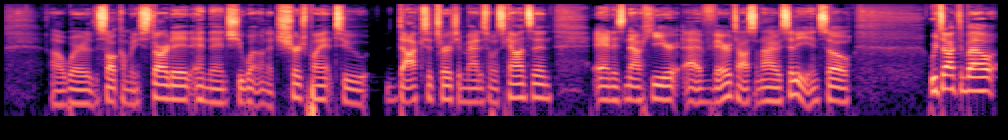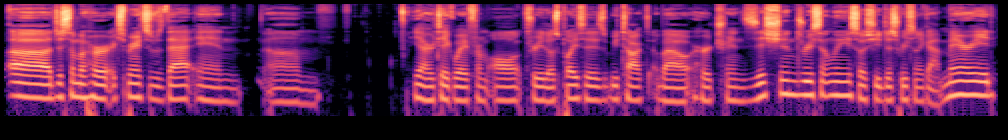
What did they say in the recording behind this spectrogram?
uh, where the salt company started, and then she went on a church plant to Doxa Church in Madison, Wisconsin, and is now here at Veritas in Iowa City. And so we talked about uh, just some of her experiences with that, and um, yeah, her takeaway from all three of those places. We talked about her transitions recently. So she just recently got married.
